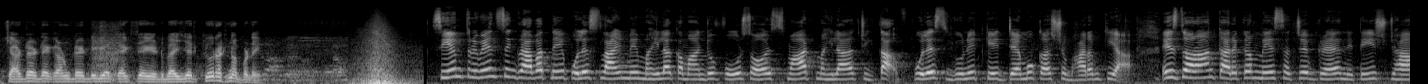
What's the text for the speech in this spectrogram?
चार्टर्ड अकाउंटेंट या टैक्स एडवाइज़र क्यों रखना पड़े? सीएम त्रिवेंद्र सिंह रावत ने पुलिस लाइन में महिला कमांडो फोर्स और स्मार्ट महिला चीता पुलिस यूनिट के डेमो का शुभारंभ किया। इस दौरान कार्यक्रम में सचिव गृह नीतीश झा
